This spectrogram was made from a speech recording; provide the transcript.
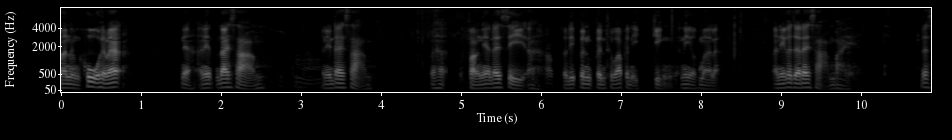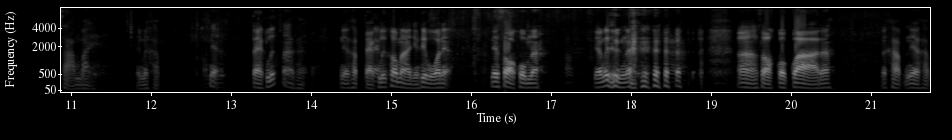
มาหนึ่งคู่เห็นไหมฮะเนี่ย อันนี้ได้สามอืมอันนี้ได้สามนะฮะ ฝั่งเนี้ยได้สี่อะครับตัวนี้เป็น เป็นถือว่าเป็นอีกกิ่ง อันนี้ออกมาแล้ว อันนี้ก็จะได้สามใบ ได้สามใบเห็นไหมครับเนี่ยแตกลึกมากครับเนี่ยครับแตกลึกเข้ามาอย่างที่บอกว่าเนี่ยเนี่ยศอกคมนะครับยังไม่ถึงนะอ่าอ่าศอกกว่าๆนะนะครับเนี่ยครับ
